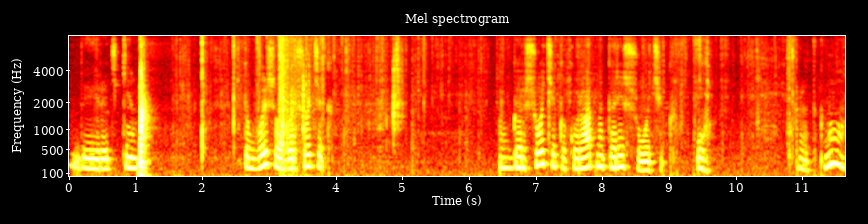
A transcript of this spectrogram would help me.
дырочки, чтобы вышел горшочек в горшочек аккуратно корешочек. О, проткнула.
